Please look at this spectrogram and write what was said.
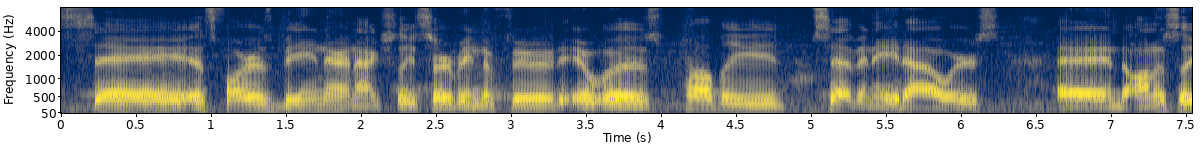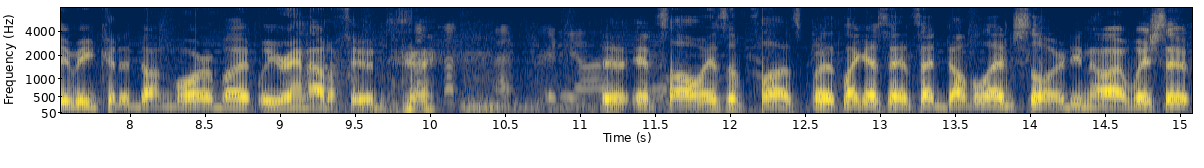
say as far as being there and actually serving the food it was probably seven eight hours and honestly we could have done more but we ran out of food pretty awesome. It- it's always a plus but like i said it's that double-edged sword you know i wish that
